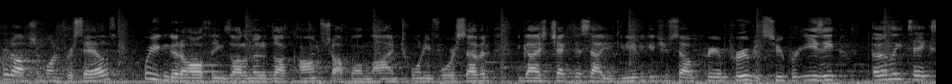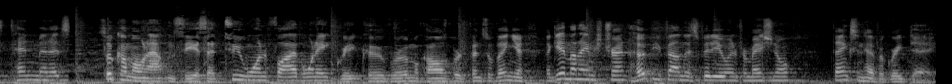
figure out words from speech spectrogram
Hit option one for sales, or you can go to allthingsautomotive.com, shop online 24-7. And guys, check this out. You can even get yourself pre-approved. It's super easy. Only takes 10 minutes. So come on out and see us at 21518 Great Cove Road, McConnellsburg, Pennsylvania. Again, my name is Trent. Hope you found this video informational. Thanks and have a great day.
